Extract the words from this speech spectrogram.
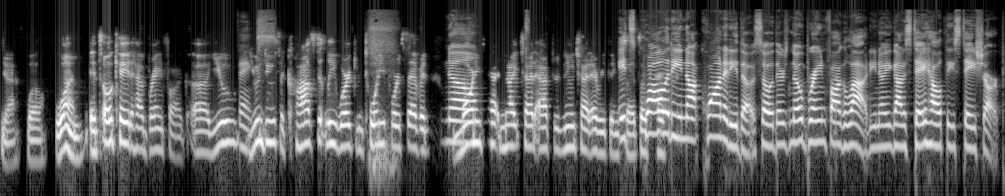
Yeah, well, one, it's okay to have brain fog. Uh, you, you and Thanks. Deuce are constantly working 24/7, No. morning chat, night chat, afternoon chat, everything. so It's, it's okay. quality, not quantity, though. So there's no brain fog allowed. You know, you got to stay healthy, stay sharp.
